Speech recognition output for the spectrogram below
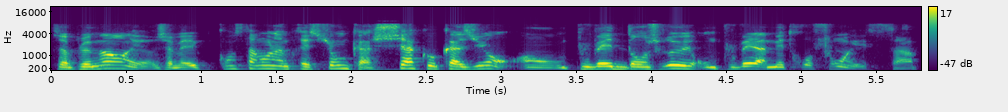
simplement, j'avais constamment l'impression qu'à chaque occasion, on pouvait être dangereux, on pouvait la mettre au fond. Et ça a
